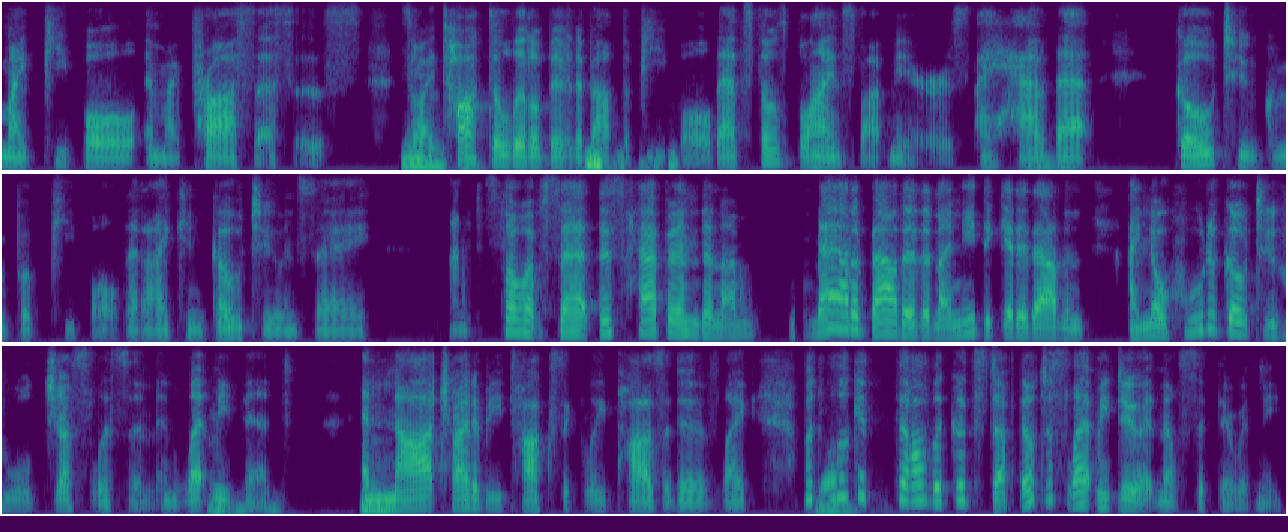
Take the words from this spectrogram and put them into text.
my people and my processes. So mm-hmm. I talked a little bit about the people. That's those blind spot mirrors. I have mm-hmm. that go to group of people that I can go to and say, I'm so upset. This happened and I'm mad about it and I need to get it out. And I know who to go to who will just listen and let mm-hmm. me vent and mm-hmm. not try to be toxically positive. Like, but yeah. look at all the good stuff. They'll just let me do it and they'll sit there with me.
